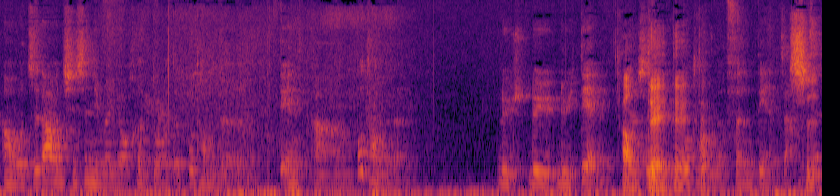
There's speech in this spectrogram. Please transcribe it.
呃，我知道其实你们有很多的不同的店啊、呃，不同的旅旅旅店，哦就是不同的分店这样子。是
